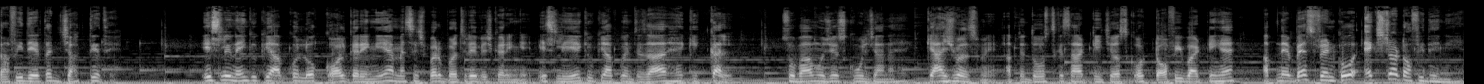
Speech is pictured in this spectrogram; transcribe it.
काफ़ी देर तक जागते थे। इसलिए नहीं क्योंकि आपको लोग कॉल करेंगे या मैसेज पर बर्थडे विश करेंगे। इसलिए क्योंकि आपको इंतज़ार है कि कल सुबह मुझे स्कूल जाना है। कैजुअल्स में अपने दोस्त के साथ टीचर्स को टॉफी बांटनी है। अपने बेस्ट फ्रेंड को एक्स्ट्रा टॉफी देनी है।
